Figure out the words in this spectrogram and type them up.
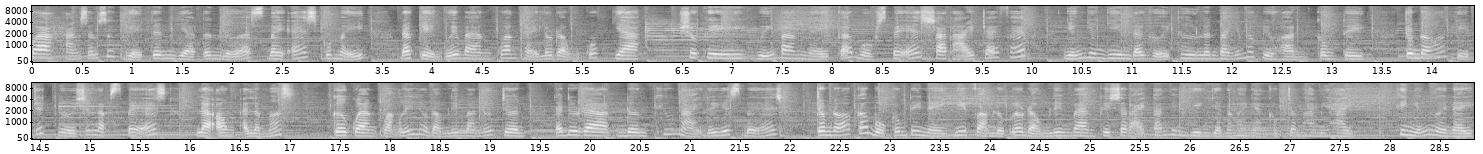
qua, hãng sản xuất vệ tinh và tên lửa SpaceX của Mỹ đã kiện Ủy ban quan hệ lao động quốc gia sau khi ủy ban này cáo buộc SpaceX sa thải trái phép những nhân viên đã gửi thư lên ban giám đốc điều hành công ty, trong đó chỉ trích người sáng lập SpaceX là ông Elon Musk. Cơ quan quản lý lao động liên bang nói trên đã đưa ra đơn khiếu nại đối với SpaceX, trong đó cáo buộc công ty này vi phạm luật lao động liên bang khi sa thải 8 nhân viên vào năm 2022, khi những người này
